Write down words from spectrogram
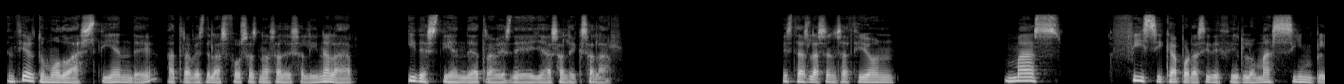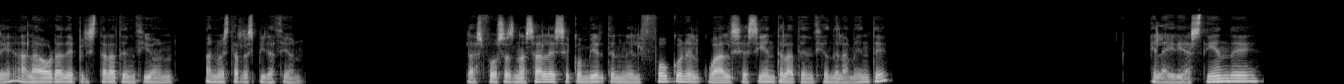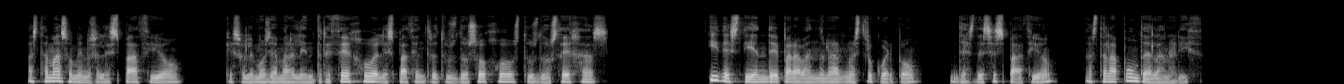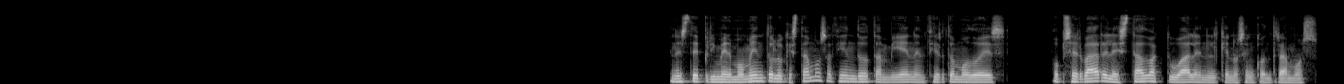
en cierto modo, asciende a través de las fosas nasales al inhalar y desciende a través de ellas al exhalar. Esta es la sensación más física, por así decirlo, más simple a la hora de prestar atención a nuestra respiración. Las fosas nasales se convierten en el foco en el cual se asienta la atención de la mente. El aire asciende hasta más o menos el espacio que solemos llamar el entrecejo, el espacio entre tus dos ojos, tus dos cejas, y desciende para abandonar nuestro cuerpo desde ese espacio hasta la punta de la nariz. En este primer momento lo que estamos haciendo también en cierto modo es observar el estado actual en el que nos encontramos.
